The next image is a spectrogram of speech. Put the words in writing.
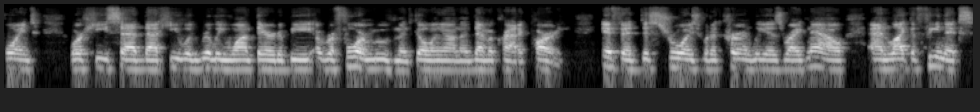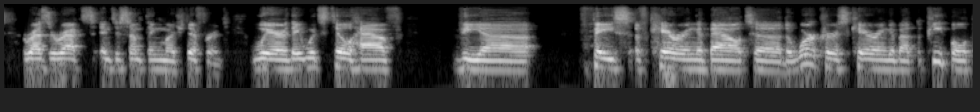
point where he said that he would really want there to be a reform movement going on in the Democratic Party. If it destroys what it currently is right now and, like a phoenix, resurrects into something much different, where they would still have the uh, face of caring about uh, the workers, caring about the people,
